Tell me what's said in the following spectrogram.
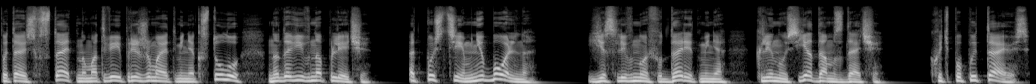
Пытаюсь встать, но Матвей прижимает меня к стулу, надавив на плечи. Отпусти, мне больно. Если вновь ударит меня, клянусь, я дам сдачи. Хоть попытаюсь.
